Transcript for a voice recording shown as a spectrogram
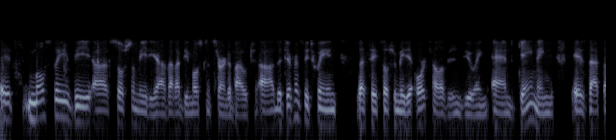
it's mostly the uh, social media that I'd be most concerned about. Uh, the difference between, let's say, social media or television viewing and gaming is that the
